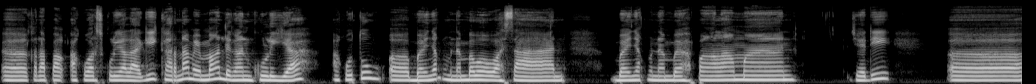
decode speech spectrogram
eh, kenapa aku harus kuliah lagi? Karena memang dengan kuliah aku tuh eh, banyak menambah wawasan, banyak menambah pengalaman. Jadi eh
